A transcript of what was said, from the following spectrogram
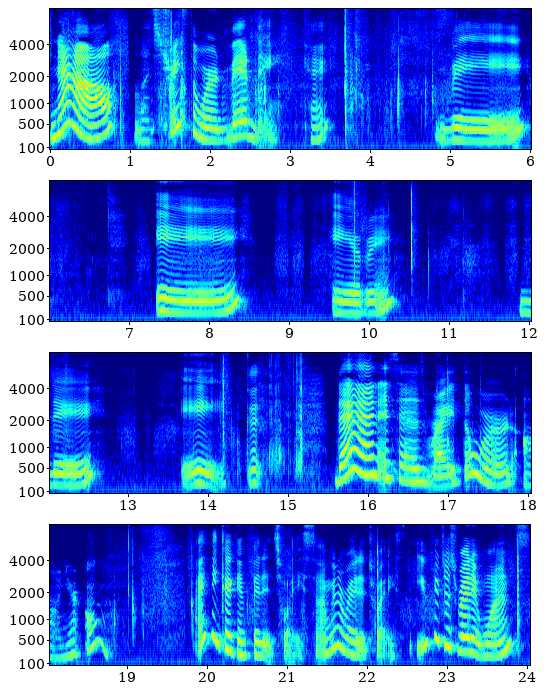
Now let's trace the word verde. Okay. V E R D E. Good. Then it says write the word on your own. I think I can fit it twice. So I'm going to write it twice. You could just write it once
